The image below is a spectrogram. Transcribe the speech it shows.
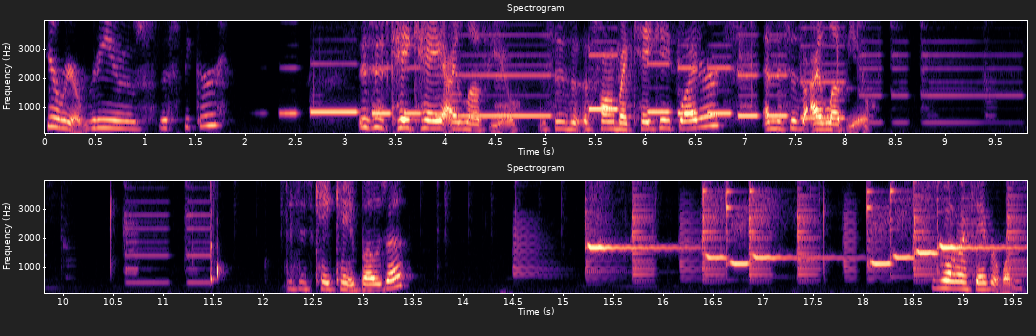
Here we are. We're gonna use this speaker. This is KK I Love You. This is a song by KK Slider, and this is I Love You. This is KK Bossa. This is one of my favorite ones.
